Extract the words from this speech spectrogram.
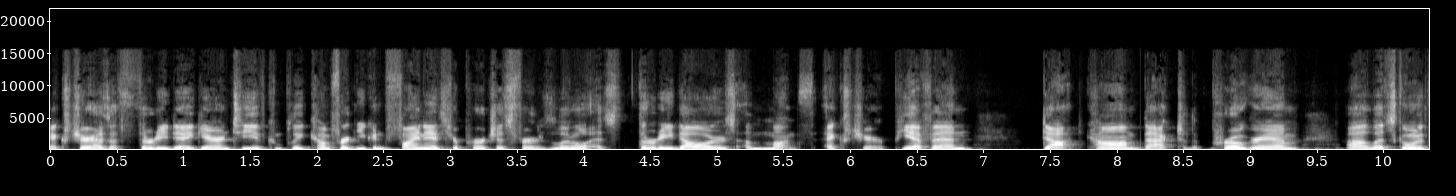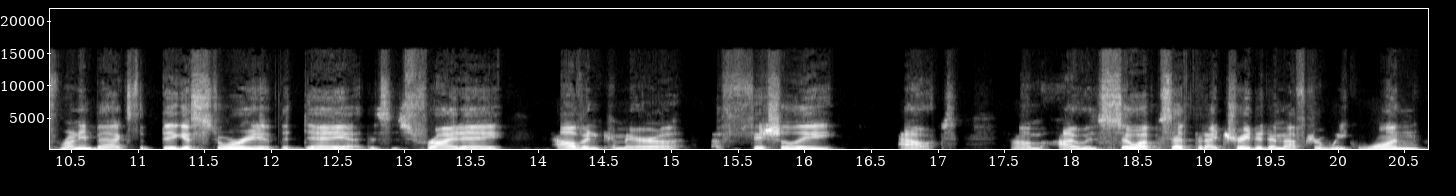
Xchair has a 30 day guarantee of complete comfort. You can finance your purchase for as little as $30 a month. XChairPFN.com. Back to the program. Uh, let's go with running backs. The biggest story of the day. Uh, this is Friday. Alvin Kamara officially out. Um, I was so upset that I traded him after week one.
